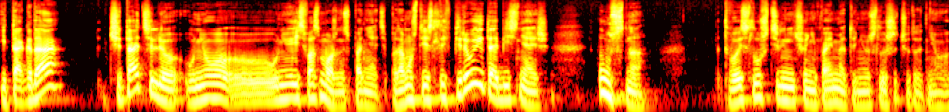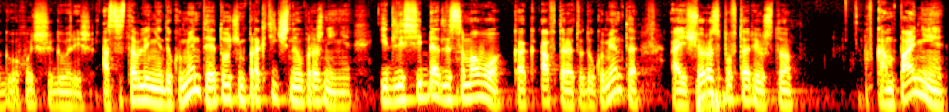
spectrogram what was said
И тогда читателю у него, у него есть возможность понять. Потому что если впервые ты объясняешь устно, твой слушатель ничего не поймет и не услышит, что ты от него хочешь и говоришь. А составление документа – это очень практичное упражнение. И для себя, для самого, как автора этого документа, а еще раз повторю, что в компании,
